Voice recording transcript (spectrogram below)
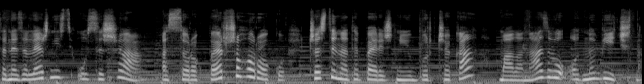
за незалежність у США. А з 41-го року частина теперішньої Бурчака мала назву Однобічна.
